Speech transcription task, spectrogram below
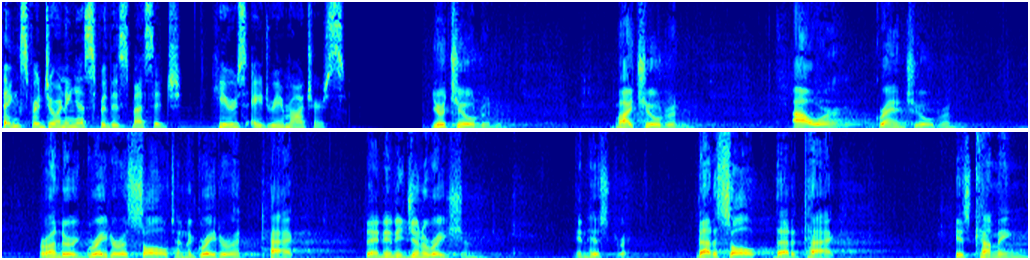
Thanks for joining us for this message. Here's Adrian Rogers. Your children, my children, our grandchildren are under a greater assault and a greater attack than any generation in history. That assault, that attack, is coming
